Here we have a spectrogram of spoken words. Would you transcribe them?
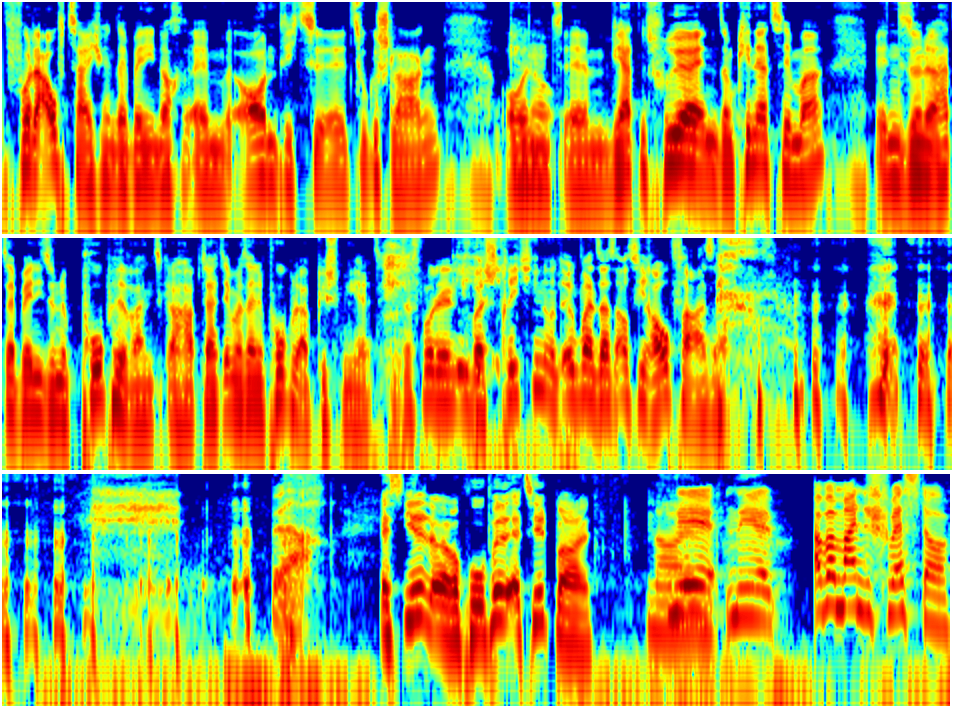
vor der Aufzeichnung, da bin ich noch ähm, ordentlich zu, äh, zugeschlagen. Genau. Und ähm, wir hatten früher in unserem Kinderzimmer, in so eine, hat der Benny so eine Popelwand gehabt, da hat er immer seine Popel abgeschmiert. Und das wurde dann überstrichen und irgendwann sah es aus wie Raufaser. Esst ihr denn eure Popel? Erzählt mal. Nein. Nee, nee. Aber meine Schwester.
